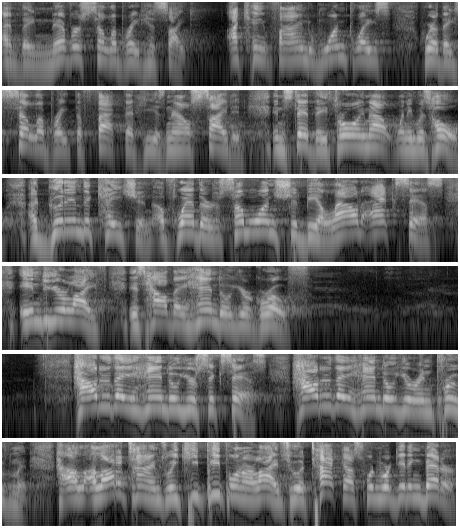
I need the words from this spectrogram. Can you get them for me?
and they never celebrate his sight. I can't find one place where they celebrate the fact that he is now sighted. Instead, they throw him out when he was whole. A good indication of whether someone should be allowed access into your life is how they handle your growth. How do they handle your success? How do they handle your improvement? A lot of times we keep people in our lives who attack us when we're getting better.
